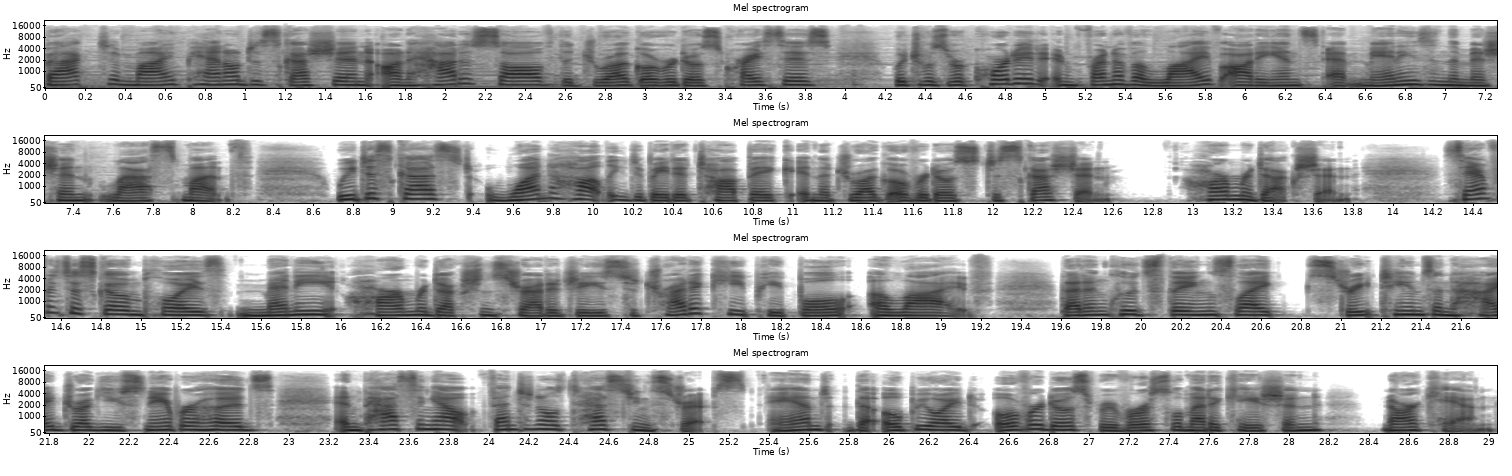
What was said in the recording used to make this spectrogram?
back to my panel discussion on how to solve the drug overdose crisis, which was recorded in front of a live audience at Manny's in the Mission last month. We discussed one hotly debated topic in the drug overdose discussion harm reduction. San Francisco employs many harm reduction strategies to try to keep people alive. That includes things like street teams in high drug use neighborhoods and passing out fentanyl testing strips and the opioid overdose reversal medication, Narcan.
